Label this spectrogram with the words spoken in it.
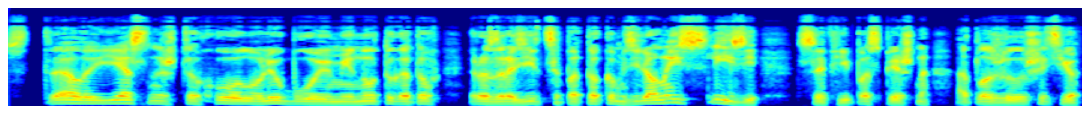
Стало ясно, что Холл в любую минуту готов разразиться потоком зеленой слизи. Софи поспешно отложила шитье.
